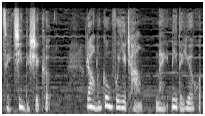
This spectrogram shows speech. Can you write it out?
最近的时刻，让我们共赴一场美丽的约会。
